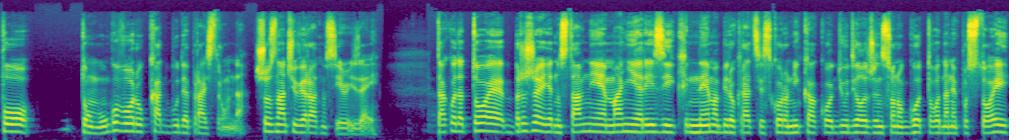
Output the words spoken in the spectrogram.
po tom ugovoru kad bude price runda. Što znači vjerojatno Series A. Tako da to je brže, jednostavnije, manji je rizik, nema birokracije skoro nikako, due diligence ono gotovo da ne postoji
